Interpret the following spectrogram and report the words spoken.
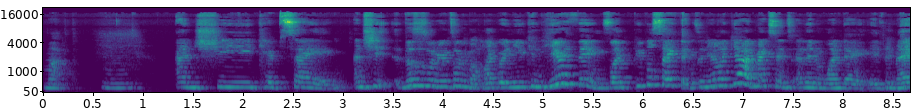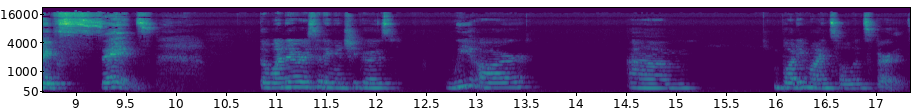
Matt. And she kept saying, and she, this is what we were talking about, like when you can hear things, like people say things and you're like, yeah, it makes sense. And then one day it, It makes sense. The one day we were sitting and she goes, we are um, body, mind, soul, and spirit.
